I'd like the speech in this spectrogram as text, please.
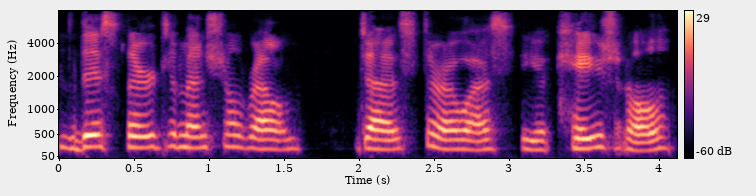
this third dimensional realm does throw us the occasional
